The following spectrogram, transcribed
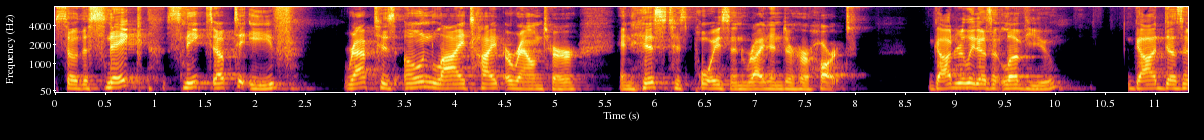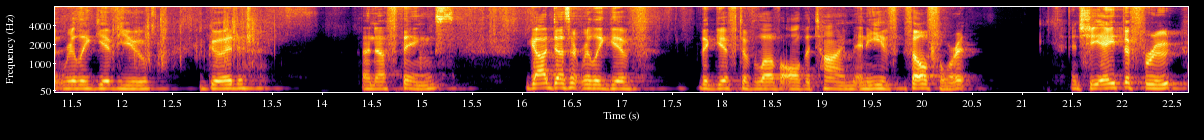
So the snake sneaked up to Eve, wrapped his own lie tight around her, and hissed his poison right into her heart. God really doesn't love you. God doesn't really give you good enough things, God doesn't really give the gift of love all the time. And Eve fell for it. And she ate the fruit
